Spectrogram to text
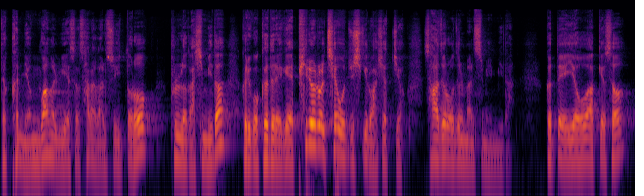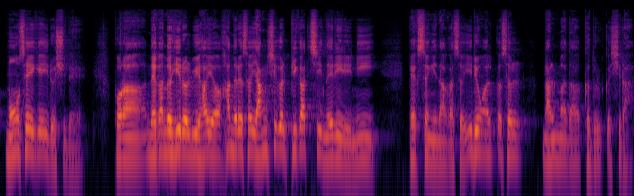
더 큰 영광을 위해서 살아갈 수 있도록 불러가십니다. 그리고 그들에게 필요를 채워주시기로 하셨죠. 4절 5절 말씀입니다. 그때 여호와께서 모세에게 이르시되 보라 내가 너희를 위하여 하늘에서 양식을 비같이 내리리니 백성이 나가서 일용할 것을 날마다 거둘 것이라.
